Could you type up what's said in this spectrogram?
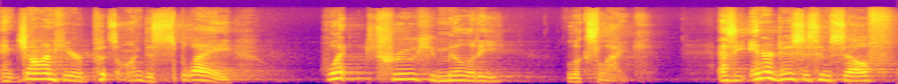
And John here puts on display what true humility looks like. As he introduces himself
